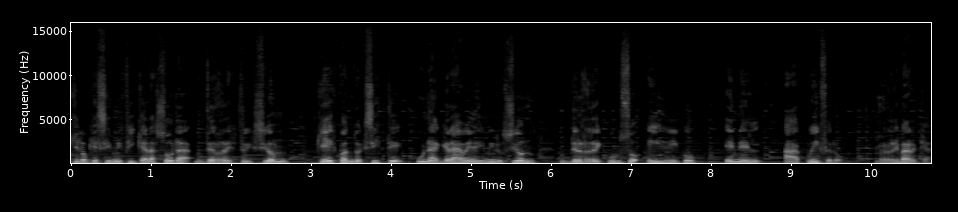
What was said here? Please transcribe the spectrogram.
¿qué es lo que significa la zona de restricción? que es cuando existe una grave disminución del recurso hídrico en el acuífero, remarca.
